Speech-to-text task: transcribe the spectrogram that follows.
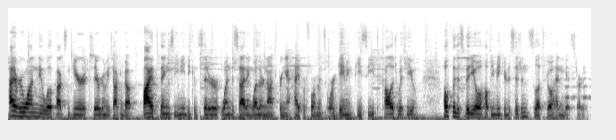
Hi everyone, Neil Wilcoxson here. Today we're going to be talking about five things that you need to consider when deciding whether or not to bring a high performance or gaming PC to college with you. Hopefully this video will help you make your decision, so let's go ahead and get started.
